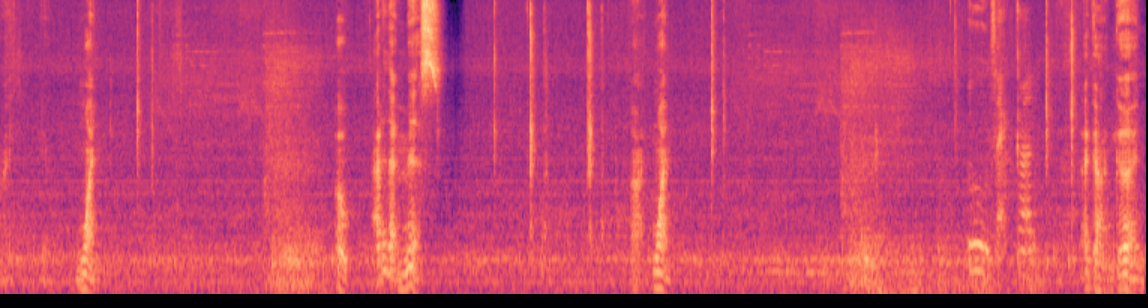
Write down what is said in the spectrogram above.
Right here. One. Oh, how did that miss? One. Ooh, that got. That got him good.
